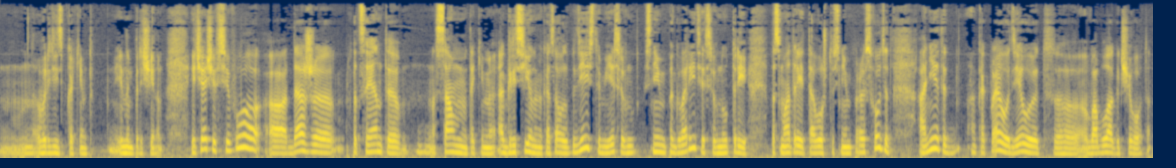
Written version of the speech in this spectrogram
вредить по каким-то иным причинам. И чаще всего а, даже пациенты с самыми такими агрессивными, казалось бы, действиями, если с ними поговорить, если внутри посмотреть того, что с ними происходит, они это, как правило, делают э, во благо чего-то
